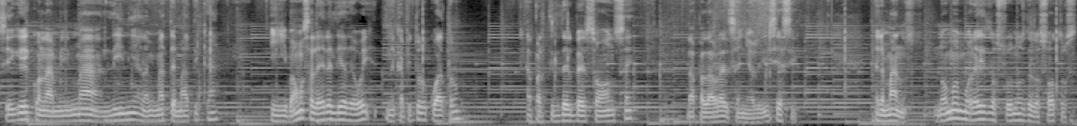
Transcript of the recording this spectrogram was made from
sigue con la misma línea, la misma temática. Y vamos a leer el día de hoy, en el capítulo 4, a partir del verso 11, la palabra del Señor. Dice así, Hermanos, no murmuréis los unos de los otros.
